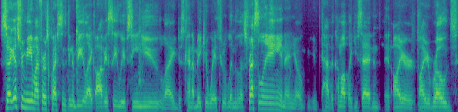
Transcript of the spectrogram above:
So I guess for me, my first question is going to be like, obviously, we've seen you like just kind of make your way through Limitless Wrestling, and then you know you have it come up like you said, and, and all your all your roads.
